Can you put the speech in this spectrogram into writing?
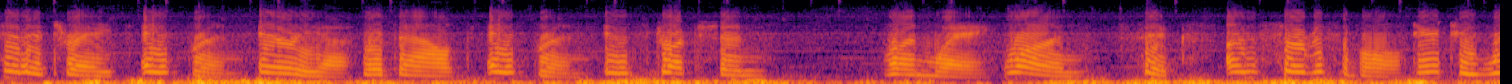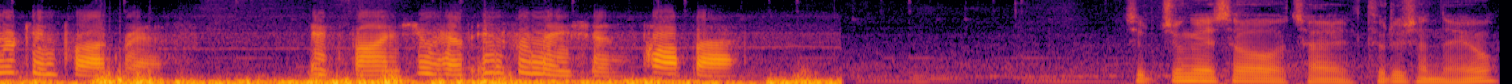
penetrate apron area without apron instruction. Runway 16 unserviceable due to work in progress. Advise you have information. Papa. 집중해서 잘 들으셨나요?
